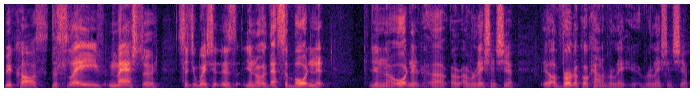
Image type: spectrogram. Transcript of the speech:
because the slave master situation is, you know, that subordinate, you know, ordinate uh, a, a relationship, a vertical kind of rela- relationship.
